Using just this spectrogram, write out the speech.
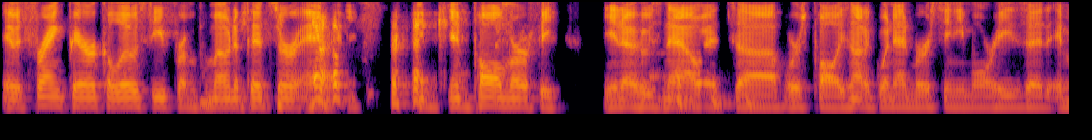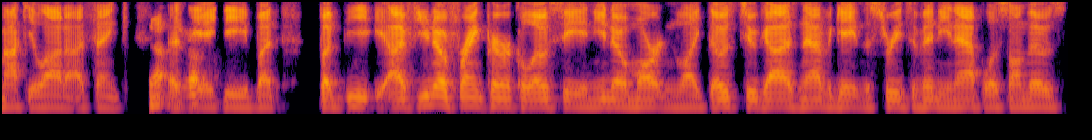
It was Frank Pericolosi from Pomona Pitzer and, and, and, Paul Murphy. You know, who's now at uh, where's Paul? He's not at Gwynedd Mercy anymore. He's at Immaculata, I think, yeah, as the AD. But but if you know Frank Pericolosi and you know Martin, like those two guys navigating the streets of Indianapolis on those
